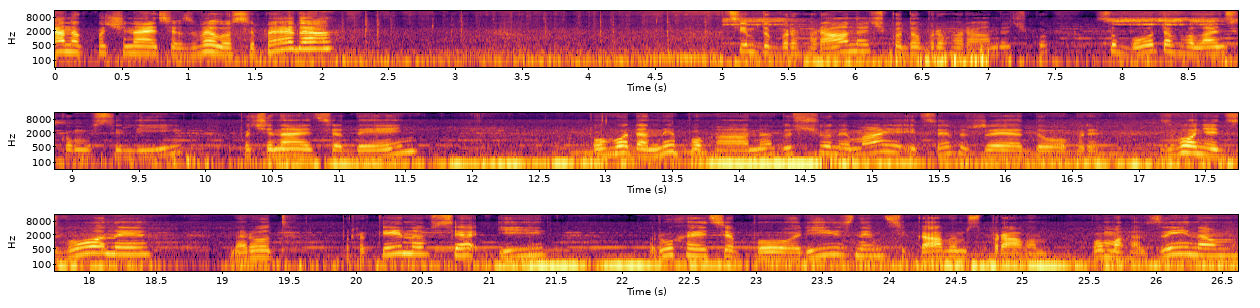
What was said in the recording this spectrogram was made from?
Ранок починається з велосипеда. Всім доброго раночку, доброго раночку. Субота в голландському селі. Починається день. Погода непогана, дощу немає і це вже добре. Дзвонять дзвони, народ прокинувся і рухається по різним цікавим справам. По магазинам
